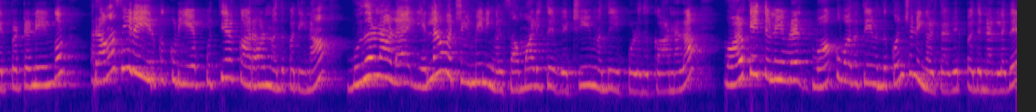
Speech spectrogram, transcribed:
ஏற்பட்டு நீங்கும். ராசியில் இருக்கக்கூடிய புத்திரக்காரகன் வந்து பார்த்தீங்கன்னா புதனால் எல்லாவற்றையுமே நீங்கள் சமாளித்து வெற்றியும் வந்து இப்பொழுது காணலாம். வாழ்க்கை துணையுடன் வாக்குவாதத்தை வந்து கொஞ்சம் நீங்கள் தவிர்ப்பது நல்லது.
